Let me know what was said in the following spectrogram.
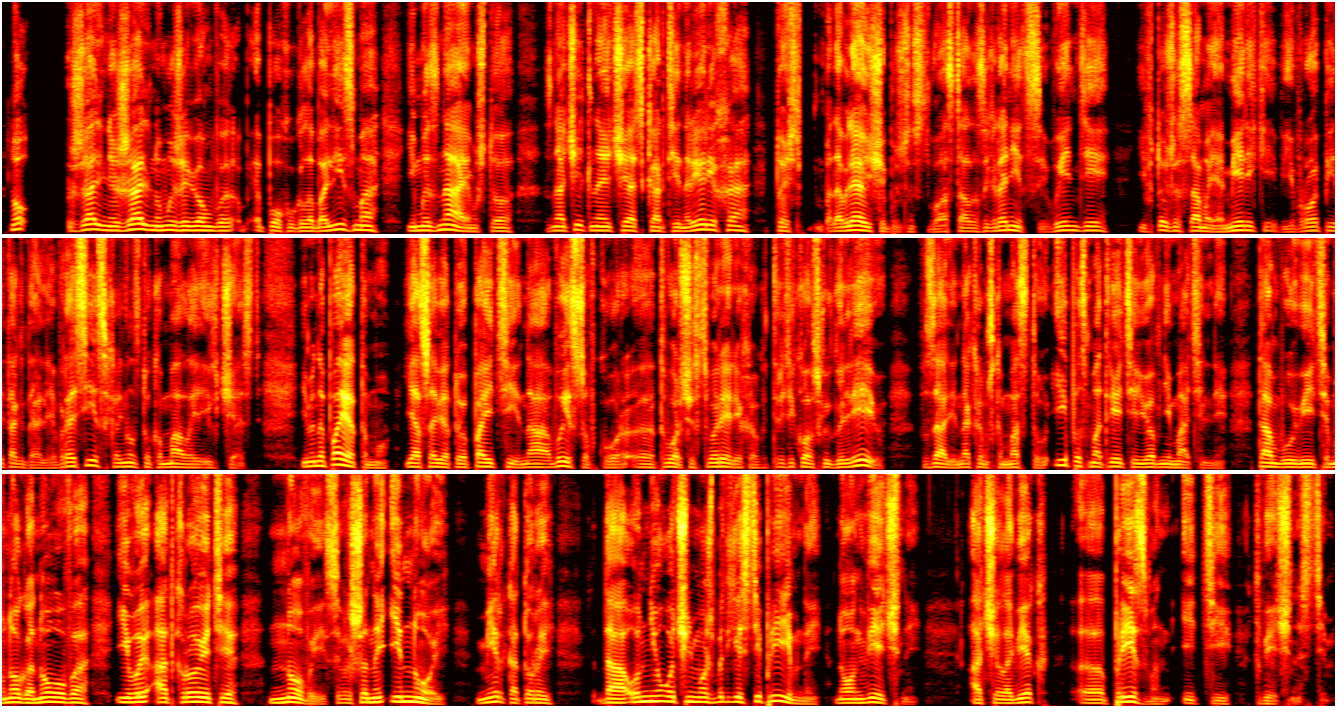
Ну, жаль, не жаль, но мы живем в эпоху глобализма, и мы знаем, что значительная часть картин Рериха, то есть подавляющее большинство, осталось за границей, в Индии, и в той же самой Америке, в Европе и так далее. В России сохранилась только малая их часть. Именно поэтому я советую пойти на выставку э, творчества Рериха в Третьяковскую галерею в зале на Крымском мосту и посмотреть ее внимательнее. Там вы увидите много нового, и вы откроете новый, совершенно иной мир, который, да, он не очень, может быть, гостеприимный, но он вечный, а человек э, призван идти к вечности.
